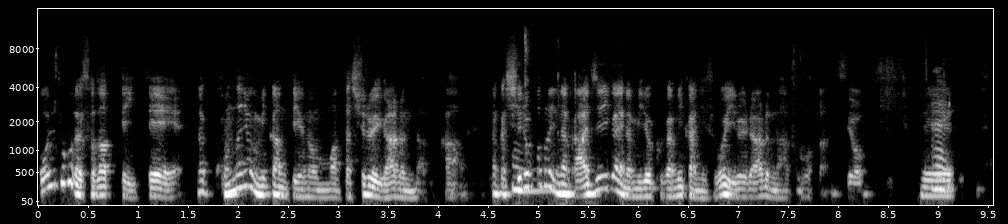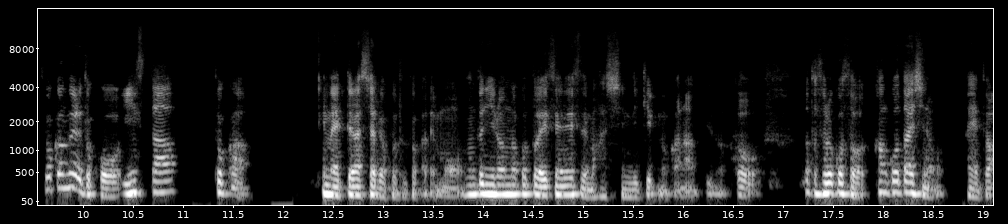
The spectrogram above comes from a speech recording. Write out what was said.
こういうところで育っていて、なんかこんなにもみかんっていうのもまた種類があるんだとか、なんか知ることになんか味以外の魅力がみかんにすごいいろいろあるなと思ったんですよ。で、はいそう考えるとこう、インスタとか、今やってらっしゃることとかでも、本当にいろんなことを SNS でも発信できるのかなっていうのと、あとそれこそ観光大使の、えー、と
